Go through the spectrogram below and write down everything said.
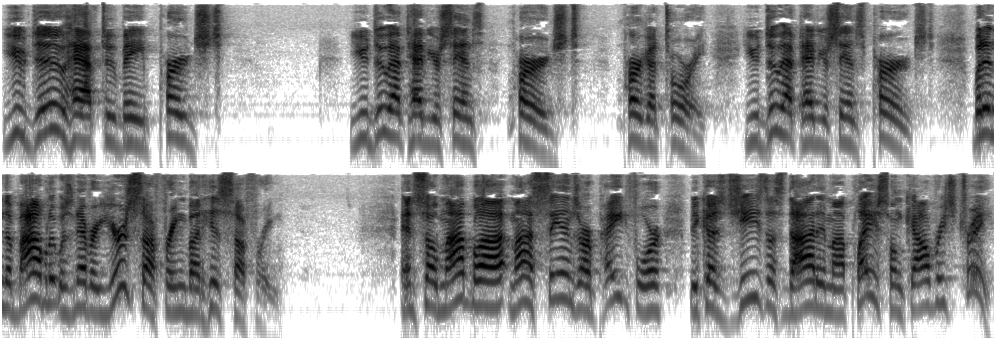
You do have to be purged. You do have to have your sins purged. Purgatory. You do have to have your sins purged. But in the Bible, it was never your suffering, but his suffering. And so my blood, my sins are paid for because Jesus died in my place on Calvary's tree.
